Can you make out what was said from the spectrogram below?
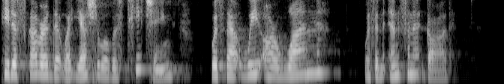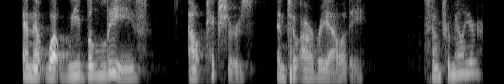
he discovered that what Yeshua was teaching was that we are one with an infinite God and that what we believe outpictures into our reality. Sound familiar?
